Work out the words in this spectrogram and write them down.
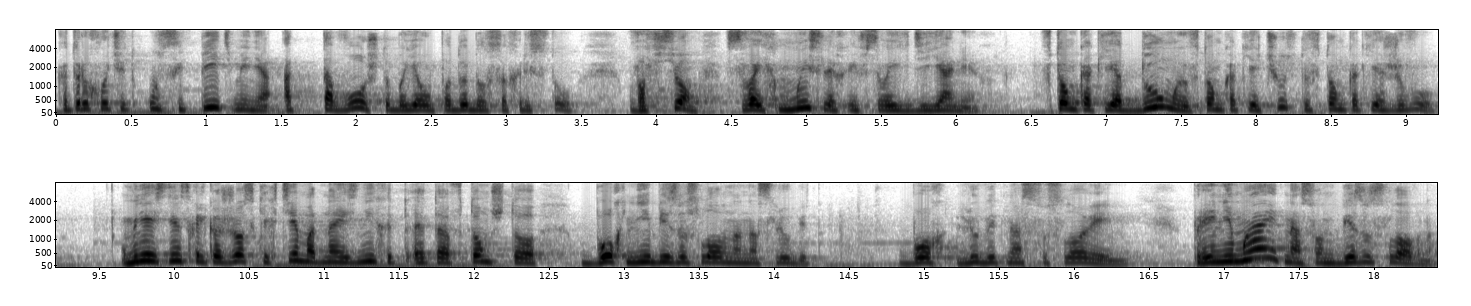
который хочет усыпить меня от того, чтобы я уподобился Христу во всем, в своих мыслях и в своих деяниях, в том, как я думаю, в том, как я чувствую, в том, как я живу. У меня есть несколько жестких тем. Одна из них это в том, что Бог не безусловно нас любит. Бог любит нас с условиями. Принимает нас Он безусловно,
